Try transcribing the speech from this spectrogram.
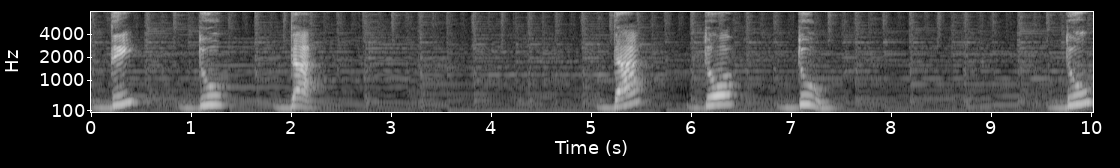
Ди, ду, да. Да, до, ду. Ду,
